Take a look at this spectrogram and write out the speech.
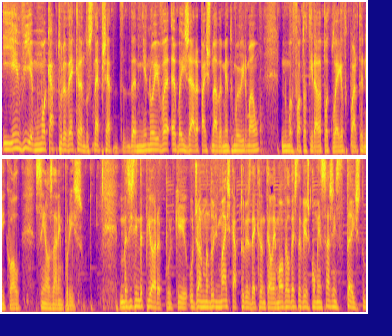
E envia-me uma captura de ecrã do Snapchat da minha noiva a beijar apaixonadamente o meu irmão numa foto tirada pela colega de quarta Nicole, sem eles darem por isso. Mas isto ainda piora, porque o John mandou-lhe mais capturas de ecrã de telemóvel, desta vez com mensagens de texto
